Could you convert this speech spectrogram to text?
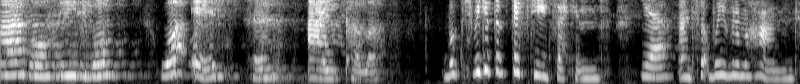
Five, four, three, two, one. What is her eye colour? Well, Should we give them 15 seconds yeah. and stop waving them a hand?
